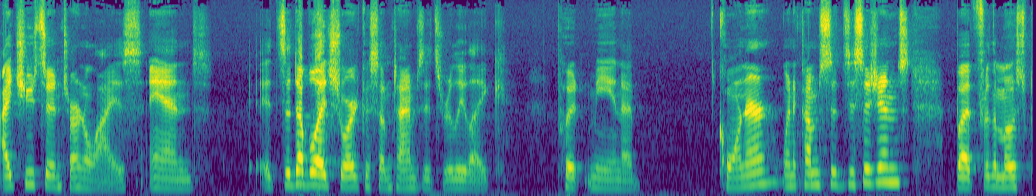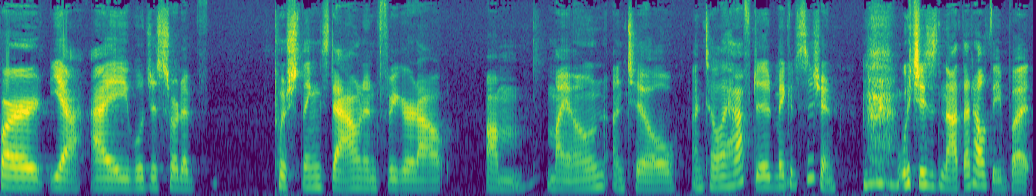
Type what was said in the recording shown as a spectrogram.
I choose to internalize and it's a double-edged sword cuz sometimes it's really like put me in a corner when it comes to decisions, but for the most part, yeah, I will just sort of push things down and figure it out on my own until until I have to make a decision, which is not that healthy, but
